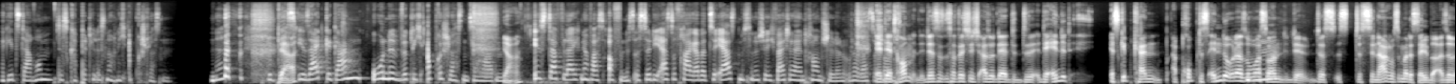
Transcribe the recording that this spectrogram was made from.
da geht es darum, das Kapitel ist noch nicht abgeschlossen. Ne? Bist, Ja. Ihr seid gegangen, ohne wirklich abgeschlossen zu haben. Ja. Ist da vielleicht noch was offen? Das ist so die erste Frage, aber zuerst musst du natürlich weiter deinen Traum schildern, oder was? Äh, der Traum, das ist tatsächlich, also der, der, der endet es gibt kein abruptes Ende oder sowas, Mhm. sondern der, das, ist, das Szenario ist immer dasselbe. Also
